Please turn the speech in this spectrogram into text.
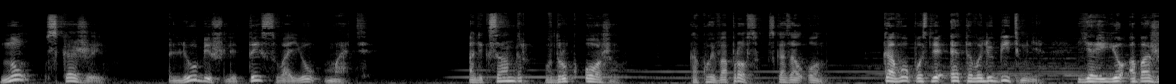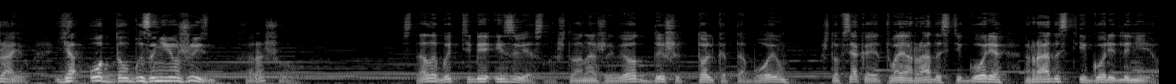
Ну, скажи, любишь ли ты свою мать? Александр вдруг ожил. Какой вопрос, сказал он. Кого после этого любить мне? Я ее обожаю. Я отдал бы за нее жизнь. Хорошо. Стало быть, тебе известно, что она живет, дышит только тобою, что всякая твоя радость и горе – радость и горе для нее.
